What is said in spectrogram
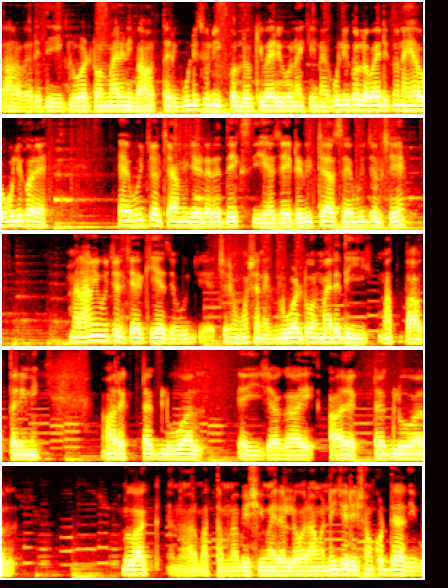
তারা বাইরে দিই গ্লোয়াল টোয়াল মারেনি বাহত্তরি গুলি চুলি করলেও কি বাইরিব নাকি না? গুলি করলে বাইরে তো না হ্যাঁ গুলি করে। হ্যাঁ বুঝ চলছে আমি যে এটারে দেখছি হ্যাঁ যে এটার ভিতরে আছে বুঝ চলছে মানে আমি বুঝ চলছি আর কি আছে বুঝ যাচ্ছে সমস্যা নেই। গ্লোয়াল টোয়াল মারে দিই, মাত বাহত্তরিনি আর একটা গ্লোয়াল এই জায়গায় আর একটা গ্লোয়াল লাগ না, আর মারতাম না, বেশি মেরে লোয়ার আমার নিজেরই সংকট দেখা দিব।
